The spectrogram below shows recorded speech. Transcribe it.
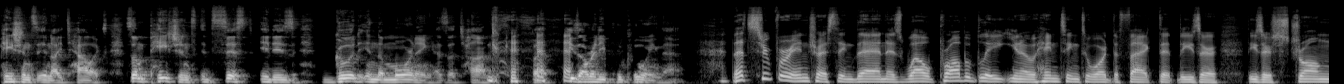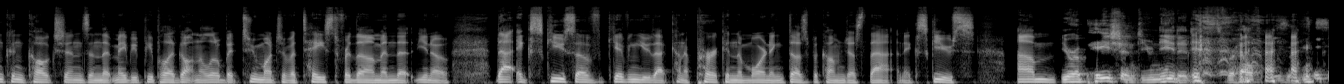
patients in italics, some patients insist it is good in the morning as a tonic, but he's already poo pooing that. That's super interesting then as well. Probably, you know, hinting toward the fact that these are these are strong concoctions and that maybe people had gotten a little bit too much of a taste for them and that, you know, that excuse of giving you that kind of perk in the morning does become just that, an excuse. Um, You're a patient, you need it for health reasons.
